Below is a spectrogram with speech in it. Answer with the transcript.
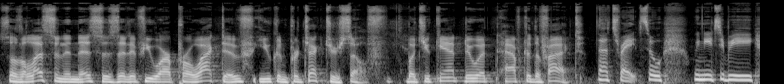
So the lesson in this is that if you are proactive, you can protect yourself, but you can't do it after the fact. That's right. So we need to be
